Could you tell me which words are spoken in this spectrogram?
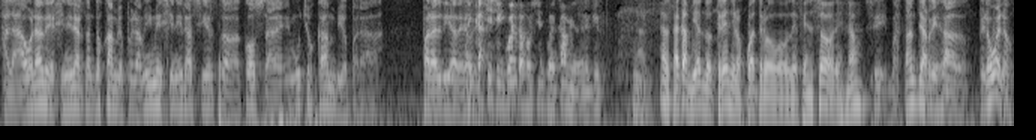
a la hora de generar tantos cambios, pero a mí me genera cierta cosa, eh, muchos cambios para, para el día de Hay hoy. casi 50% de cambio del equipo. Ah, está cambiando tres de los cuatro defensores, ¿no? Sí, bastante arriesgado. Pero bueno,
